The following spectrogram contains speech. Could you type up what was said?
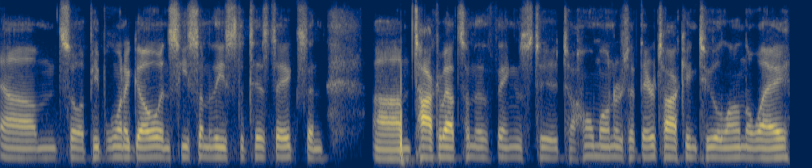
Um, so if people want to go and see some of these statistics and um, talk about some of the things to to homeowners that they're talking to along the way,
